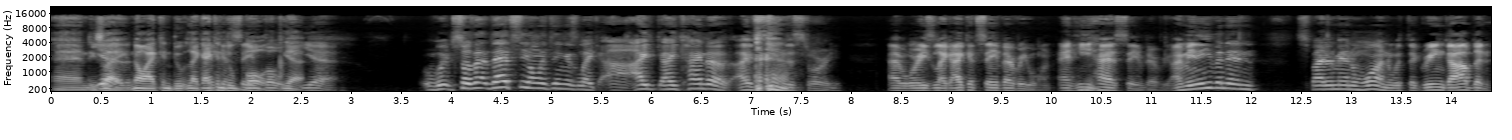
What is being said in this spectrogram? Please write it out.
And he's Yeah. like, no, I can do like I, can, do save both. Yeah. yeah. Which, so that that's the only thing is like uh, I I kind of I've seen this story uh, where he's like I could save everyone and he Mm. has saved everyone. I mean even in Spider-Man 1 with the Green Goblin,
